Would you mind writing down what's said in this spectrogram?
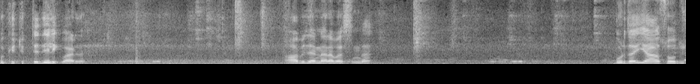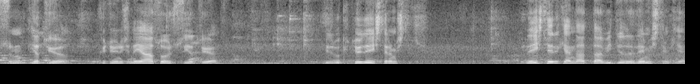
Bu kütükte delik vardı. Abilerin arabasında. Burada yağ soğutucusunun yatıyor. Kütüğün içinde yağ soğutucusu yatıyor. Biz bu kütüğü değiştirmiştik. Değiştirirken de hatta videoda demiştim ki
